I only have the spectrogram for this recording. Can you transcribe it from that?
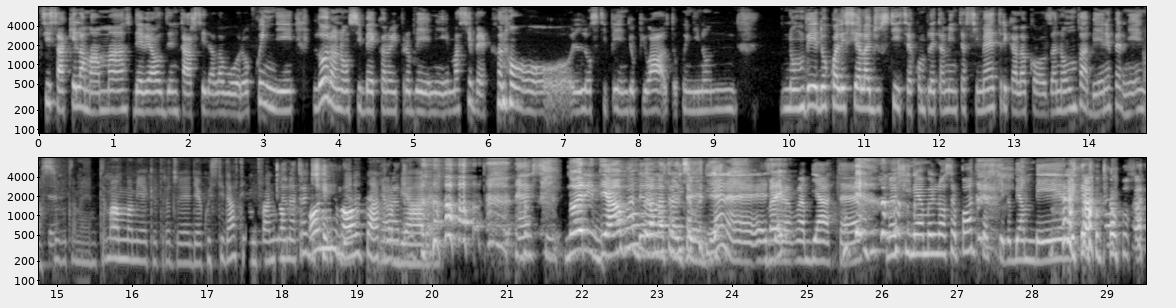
si sa che la mamma deve ausentarsi dal lavoro, quindi loro non si beccano i problemi, ma si beccano lo stipendio più alto, quindi non, non vedo quale sia la giustizia, è completamente asimmetrica la cosa, non va bene per niente. Assolutamente, mamma mia che tragedia, questi dati mi fanno ogni volta arrabbiare. Eh sì. Noi ridiamo della nostra tragedia. vita quotidiana è essere è... arrabbiate. Eh? Noi finiamo il nostro podcast che dobbiamo bere, dobbiamo fare...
